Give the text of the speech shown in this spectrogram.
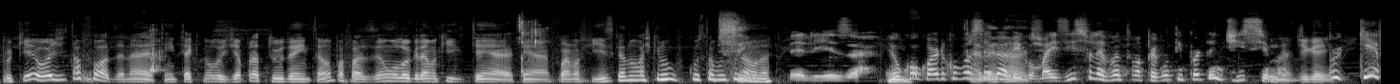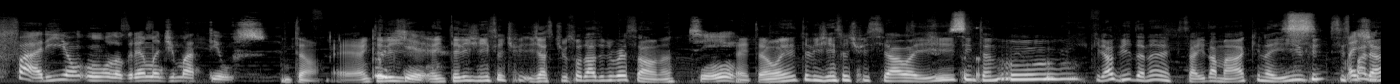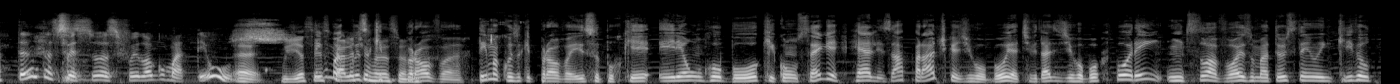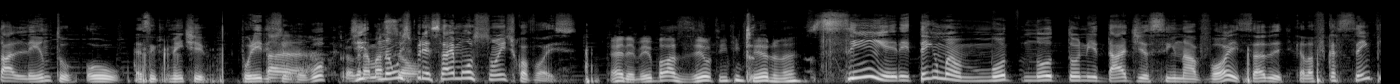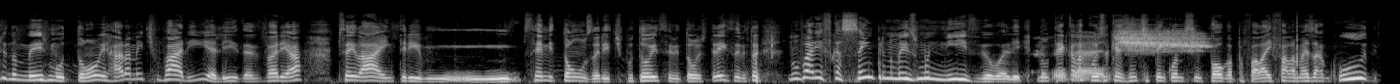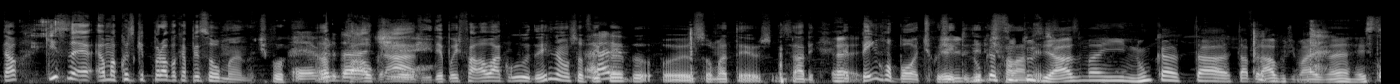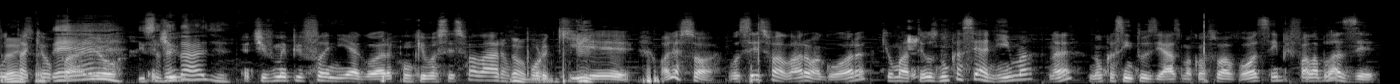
Porque hoje tá foda, né? Tem tecnologia pra tudo aí, então, pra fazer um holograma que tenha, tenha forma física, não acho que não custa muito, Sim. não, né? Beleza. Eu concordo com você, É meu amigo, mas isso levanta uma pergunta importantíssima. Diga aí. Por que fariam um holograma de Matheus? Então, é a, Por intelig- quê? é a inteligência artificial. Já assistiu Soldado Universal, né? Sim. É, então é a inteligência artificial aí tentando criar vida, né? Sair da máquina e se se Mas espalhar. de tantas pessoas, foi logo o Matheus? É, podia ser Tem uma Scarlett coisa que né? prova, tem uma coisa que prova isso porque ele é um robô que consegue realizar práticas de robô e atividades de robô, porém, em sua voz o Matheus tem um incrível talento ou é simplesmente por ele Ah, ser um robô de não expressar emoções com a voz. É, ele é meio blaseu o tempo inteiro, né? Sim, ele tem uma monotonidade assim na voz, sabe? Que ela fica sempre no mesmo tom e raramente varia ali. Deve variar, sei lá, entre hum, semitons ali, tipo dois semitons, três semitons. Não varia, fica sempre no mesmo nível ali. Não tem aquela coisa que a gente tem quando se empolga pra falar e fala mais agudo e tal. Que isso é, é uma coisa que prova que a pessoa é humana. Tipo, É ela verdade. fala o grave, depois falar o agudo. Ele não, só fica. "Oi, eu sou o Matheus, sabe? É, É, bem robótico o Ele jeito dele nunca de se falar mesmo. entusiasma e nunca tá, tá bravo demais, né? É estranho Puta isso que eu É, pariu. isso Eu é tive- verdade. Eu tive uma epifania agora com o que vocês falaram. Não, porque, olha só, vocês falaram agora que o Matheus nunca se anima, né? Nunca se entusiasma com a sua voz, sempre fala blazer.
